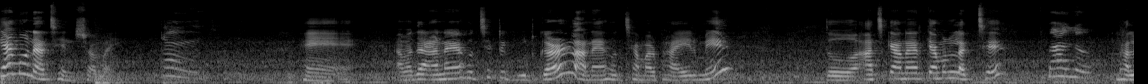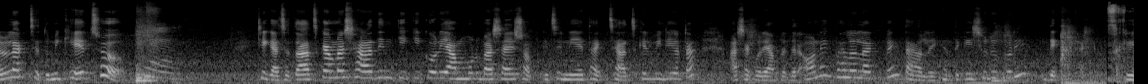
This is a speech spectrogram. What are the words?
কেমন আছেন সবাই? হ্যাঁ। আমাদের আনায়া হচ্ছে একটা গুড গার্ল আনায়া হচ্ছে আমার ভাইয়ের মেয়ে। তো আজকে আনায়ার কেমন লাগছে? ভালো। ভালো লাগছে? তুমি খেয়েছো? হ্যাঁ। ঠিক আছে তো আজকে আমরা সারাদিন কি কি করি আম্মুর বাসায় সব কিছু নিয়ে থাকছে আজকের ভিডিওটা। আশা করি আপনাদের অনেক ভালো লাগবে। তাহলে এখান থেকেই শুরু করি দেখতে থাকেন। আজকে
